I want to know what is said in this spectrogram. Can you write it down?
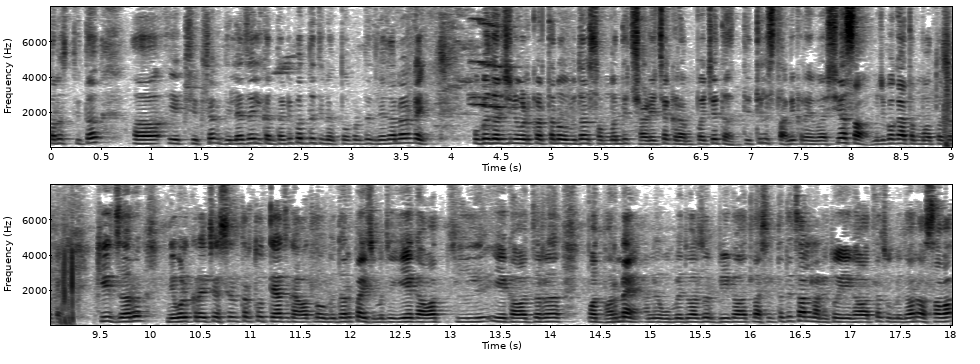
तरच तिथं एक शिक्षक दिल्या जाईल कंत्राटी पद्धतीनं तोपर्यंत दिल्या जाणार नाही. उमेदवाराची निवड करताना उमेदवार संबंधित शाळेच्या ग्रामपंचायत हद्दीतील स्थानिक रहिवासी असा. म्हणजे बघा आता महत्त्वाचं काय? की जर निवड करायची असेल तर तो त्याच गावातला उमेदवार पाहिजे. म्हणजे ए गावात ए गावात जर पद भरणं आहे आणि उमेदवार जर बी गावातला असेल तर ते चालणार नाही तो ए गावातलाच उमेदवार असावा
